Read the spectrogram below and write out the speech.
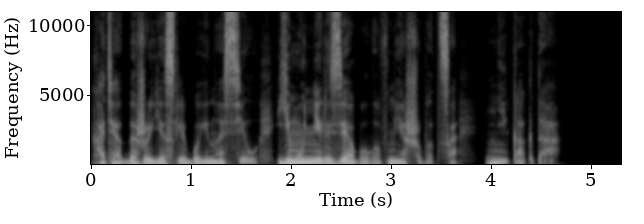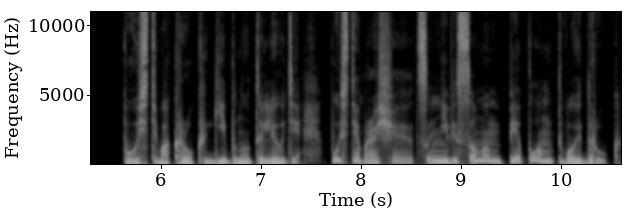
хотя даже если бы и носил, ему нельзя было вмешиваться. Никогда. Пусть вокруг гибнут люди, пусть обращаются невесомым пеплом твой друг,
